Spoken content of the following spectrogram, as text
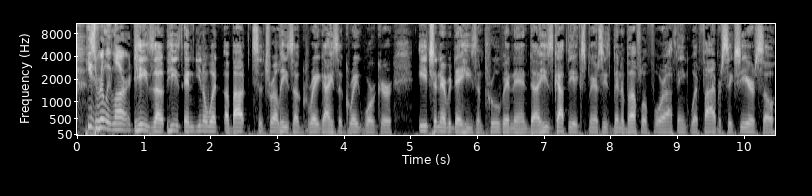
he's really large. He's a he's and you know what about Centrell? He's a great guy. He's a great worker. Each and every day he's improving, and uh, he's got the experience. He's been in Buffalo for I think what five or six years. So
